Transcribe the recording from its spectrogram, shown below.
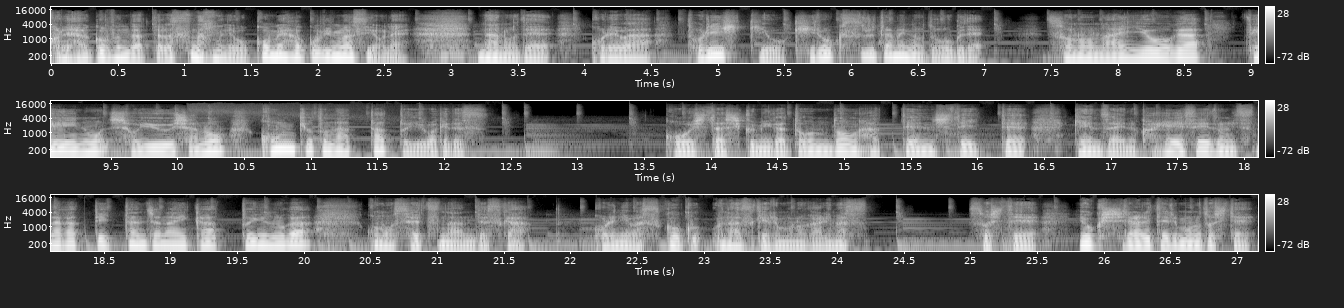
これ運ぶんだったら素直にお米運びますよね。なので、これは取引を記録するための道具で、その内容がフェイの所有者の根拠となったというわけです。こうした仕組みがどんどん発展していって、現在の貨幣制度につながっていったんじゃないかというのが、この説なんですが、これにはすごく頷けるものがあります。そして、よく知られているものとして、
